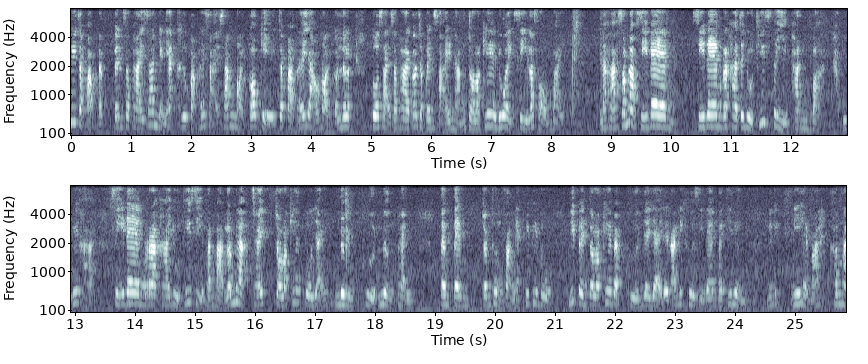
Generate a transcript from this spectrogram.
พี่ๆจะปรับแบบเป็นสะพายสั้นอย่างเงี้ยคือปรับให้สายสั้นหน่อยก็เก๋จะปรับให้ยาวหน่อยก็เลิศตัวสายสะพายก็จะเป็นสายหนังจระเข้ด้วยสีละสองใบ นะคะสำหรับสีแดง สีแดงราคาจะอยู่ที่ 4,000 บาทค่ะพี่ๆค่ะสีแดงราคาอยู่ที่ 4,000 บาท แล้วเนี่ยใช้จระเข้ตัวใหญ่ 1 ผืน 1 แผ่น เต็มๆ จนถึงฝั่งเนี้ยพี่ๆดู นี่เป็นจระเข้แบบผืนใหญ่ๆเลยนะนี่คือสีแดงใบที่หนึ่งนี่นี่เห็นไหมข้างใน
